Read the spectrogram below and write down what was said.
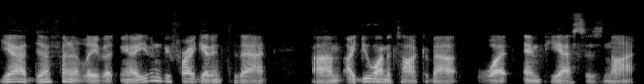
Yeah, definitely. But you know, even before I get into that, um, I do want to talk about what MPS is not,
